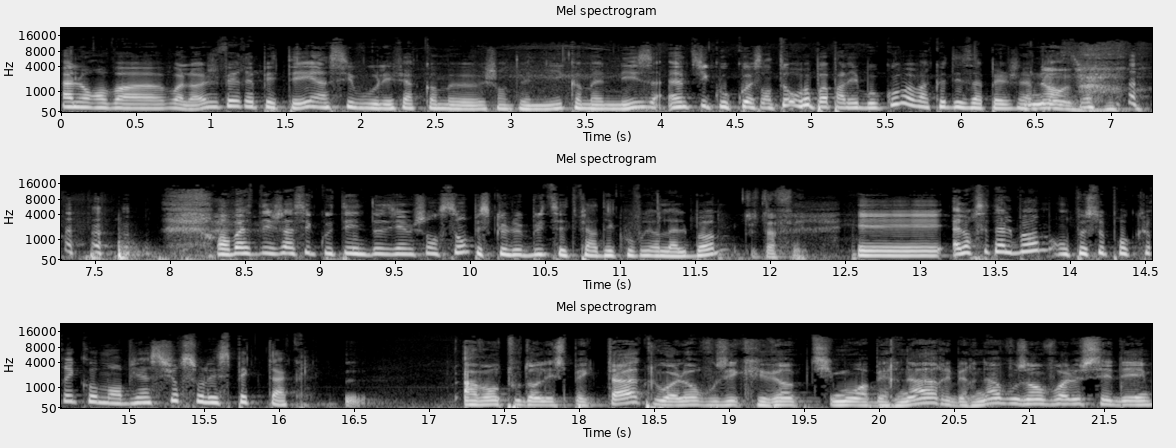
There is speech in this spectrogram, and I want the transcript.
Alors on va, voilà, je vais répéter, hein, si vous voulez faire comme euh, Jean-Denis, comme Anne-Lise, un petit coucou à Santo. On va pas parler beaucoup, on va avoir que des appels, Non, l'impression. on va déjà s'écouter une deuxième chanson puisque le but c'est de faire découvrir l'album. tout à fait. Et alors cet album, on peut se le procurer comment? Bien sûr sur les spectacles. Avant tout dans les spectacles, ou alors vous écrivez un petit mot à Bernard et Bernard vous envoie le CD.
